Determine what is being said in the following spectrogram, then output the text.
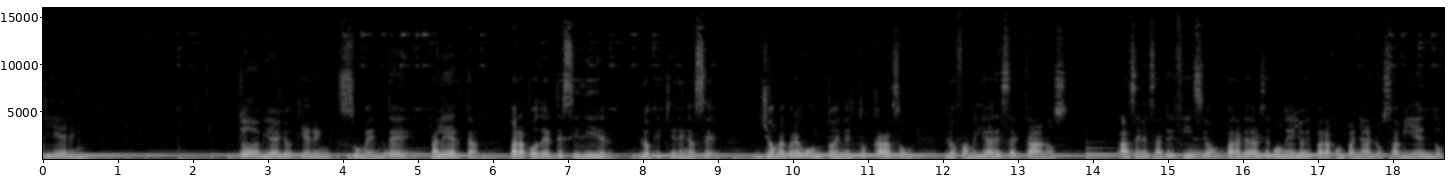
tienen, todavía ellos tienen su mente alerta para poder decidir lo que quieren hacer. Yo me pregunto en estos casos, los familiares cercanos hacen el sacrificio para quedarse con ellos y para acompañarlos, sabiendo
